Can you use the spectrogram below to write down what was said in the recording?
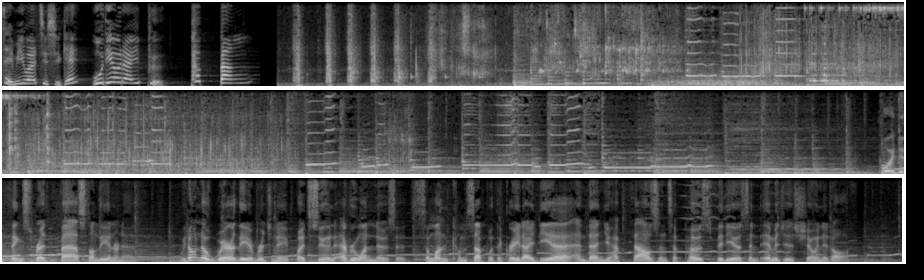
재미와 지식의 오디오 라이프 팝빵 Boy, do things spread fast on the internet. We don't know where they originate, but soon everyone knows it. Someone comes up with a great idea, and then you have thousands of posts, videos, and images showing it off.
